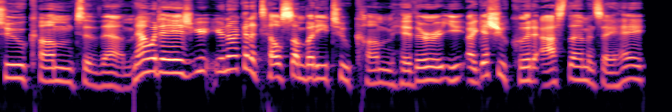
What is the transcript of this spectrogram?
to come to them. Nowadays, you're not going to tell somebody to come hither. You, I guess you could ask them and say, hey,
